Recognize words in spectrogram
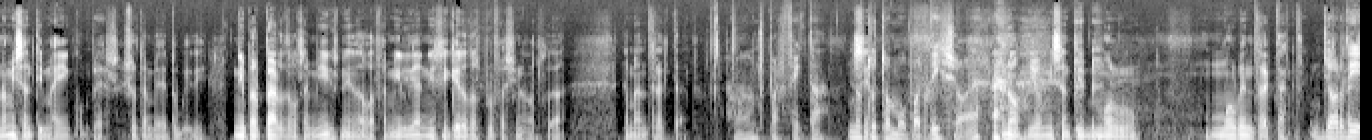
no m'he sentit mai incomprès, això també t'ho vull dir. Ni per part dels amics, ni de la família, ni siquiera dels professionals de, que m'han tractat. Ah, doncs perfecte. No sí. tothom ho pot dir, això, eh? No, jo m'he sentit molt, molt ben tractat. Jordi,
